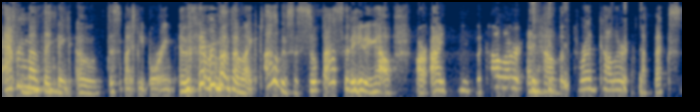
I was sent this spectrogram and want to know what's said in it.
Every month I think, oh, this might be boring. And every month I'm like, oh, this is so fascinating how our eye sees the color and how the thread color affects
